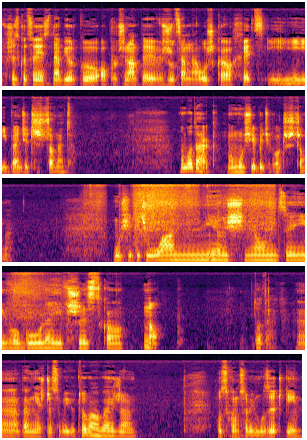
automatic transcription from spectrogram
Wszystko, co jest na biurku, oprócz lampy, wrzucam na łóżko, hyc i będzie czyszczone to. No bo tak, no musi być oczyszczone. Musi być ładnie lśniący i w ogóle i wszystko. No. To tak. E, pewnie jeszcze sobie YouTube'a obejrzę. Posłucham sobie muzyczki.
